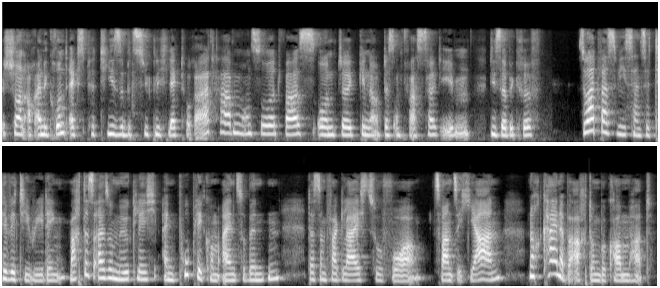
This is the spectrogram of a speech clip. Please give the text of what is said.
schon auch eine Grundexpertise bezüglich Lektorat haben und so etwas. Und äh, genau, das umfasst halt eben dieser Begriff. So etwas wie Sensitivity Reading macht es also möglich, ein Publikum einzubinden, das im Vergleich zu vor 20 Jahren noch keine Beachtung bekommen hat.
